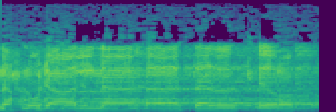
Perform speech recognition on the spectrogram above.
نحن جعلناها تذكرة.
